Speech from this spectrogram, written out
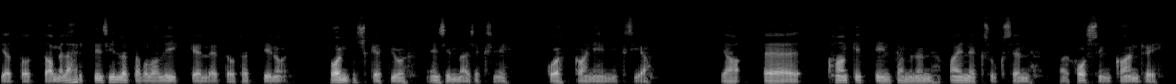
ja tota, me lähdettiin sillä tavalla liikkeelle, että otettiin toimitusketju ensimmäiseksi koekaniiniksi ja, ja äh, hankittiin tämmöinen Ainexuksen Hossin Kanri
